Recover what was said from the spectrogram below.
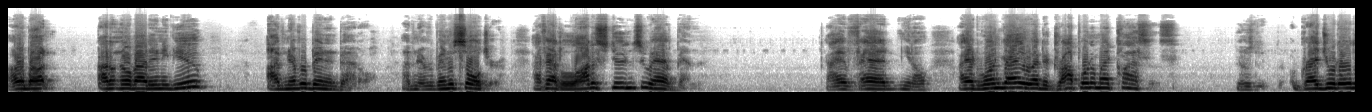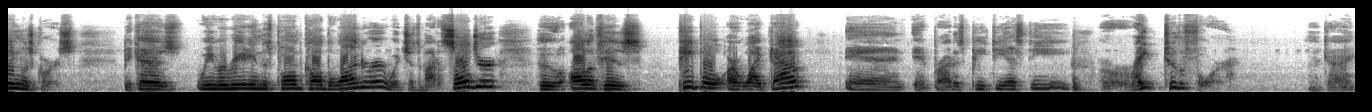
I don't, about, I don't know about any of you. I've never been in battle. I've never been a soldier. I've had a lot of students who have been. I have had, you know, I had one guy who had to drop one of my classes. It was a graduate Old English course because we were reading this poem called The Wanderer, which is about a soldier who all of his people are wiped out, and it brought his PTSD right to the fore. Okay?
